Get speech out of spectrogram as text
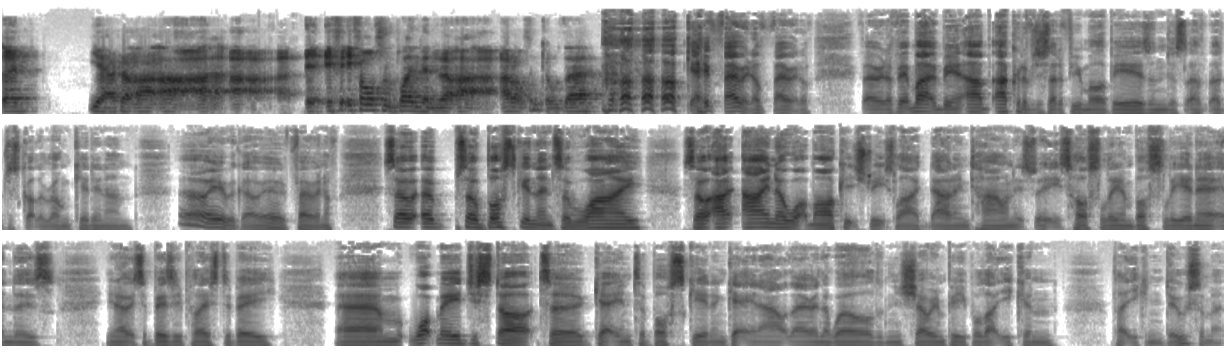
and yeah, I I, I, if, if I wasn't playing then, I, I don't think I was there. okay, fair enough, fair enough, fair enough. It might have been. I, I could have just had a few more beers and just I've, I've just got the wrong kid in hand. Oh, here we go. Yeah, fair enough. So, uh, so busking then. So why? So I, I know what Market Street's like down in town. It's it's hustly and bustly in it, and there's you know it's a busy place to be. Um, what made you start to get into busking and getting out there in the world and showing people that you can that you can do something?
